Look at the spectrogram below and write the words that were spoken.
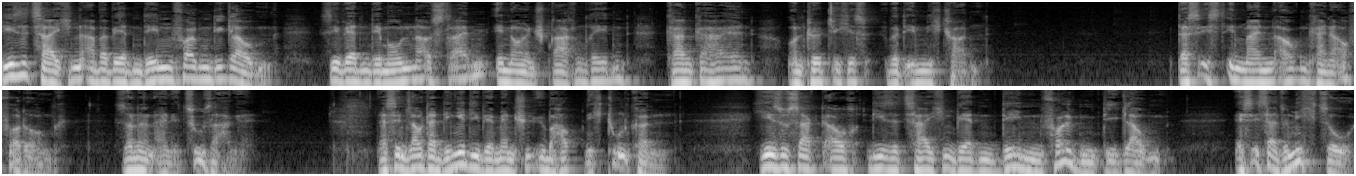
Diese Zeichen aber werden denen folgen, die glauben. Sie werden Dämonen austreiben, in neuen Sprachen reden, Kranke heilen, und Tödliches wird ihnen nicht schaden. Das ist in meinen Augen keine Aufforderung, sondern eine Zusage. Das sind lauter Dinge, die wir Menschen überhaupt nicht tun können. Jesus sagt auch, diese Zeichen werden denen folgen, die glauben. Es ist also nicht so,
